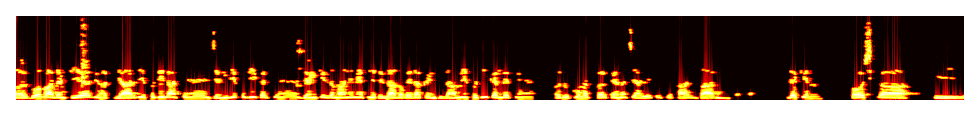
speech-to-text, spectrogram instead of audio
اور وہ والنٹیئر جو ہتھیار بھی خود ہی لاتے ہیں، جنگ بھی خود ہی کرتے ہیں، جنگ کے زمانے میں اپنے غذا وغیرہ کا انتظام بھی خود ہی کر لیتے ہیں اور حکومت پر کہنا چاہیے کہ کوئی خاص بار نہیں پڑتا۔ لیکن فوج کا کی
